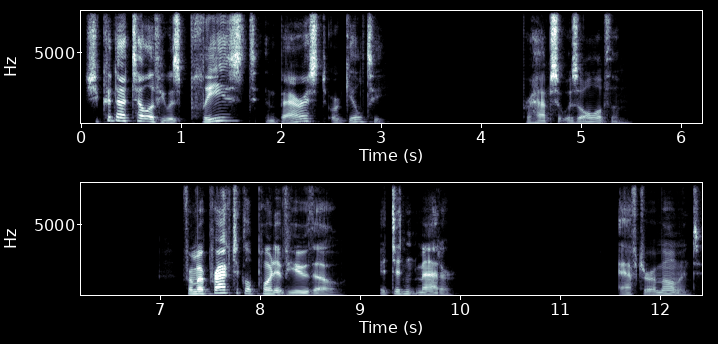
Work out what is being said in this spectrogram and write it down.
she could not tell if he was pleased, embarrassed, or guilty. Perhaps it was all of them. From a practical point of view, though, it didn't matter. After a moment,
